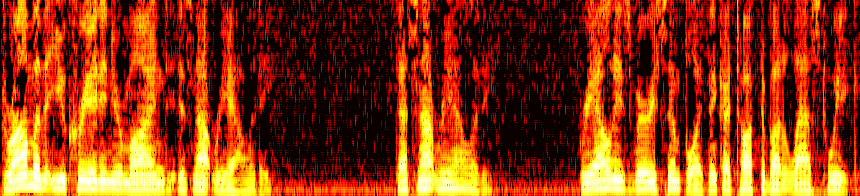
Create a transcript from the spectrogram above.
drama that you create in your mind is not reality. That's not reality. Reality is very simple. I think I talked about it last week.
